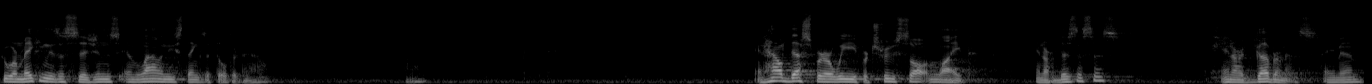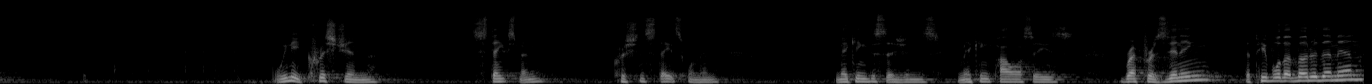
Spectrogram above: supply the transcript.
who are making these decisions and allowing these things to filter down. Right? And how desperate are we for true salt and light in our businesses, in our governments? Amen. We need Christian statesmen, Christian stateswomen making decisions, making policies, representing the people that voted them in,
